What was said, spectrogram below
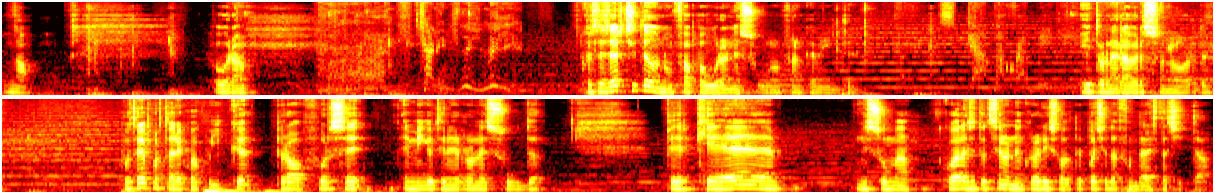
No. Ora, Challenge me, me. Questo esercito non fa paura a nessuno, francamente. E tornerà verso nord. Potrei portare qua Quick, però forse è meglio tenerlo nel sud. Perché, insomma, qua la situazione non è ancora risolta e poi c'è da fondare sta città.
